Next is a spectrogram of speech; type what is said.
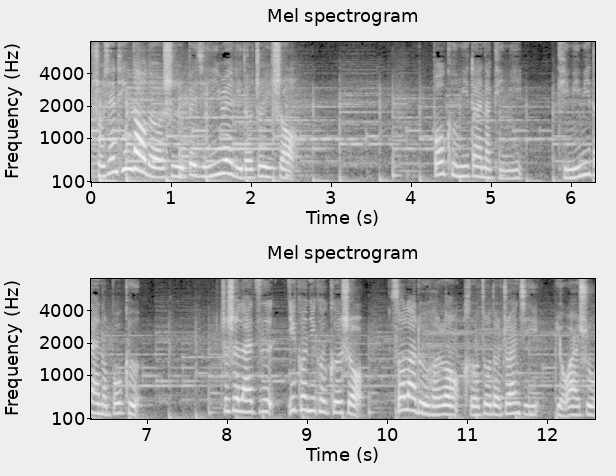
首先听到的是背景音乐里的这一首《Boku mi dai na kimi kimi mi dai no boku》，这是来自尼可尼可歌手。Solaru 和 Long 合作的专辑《有爱树》，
